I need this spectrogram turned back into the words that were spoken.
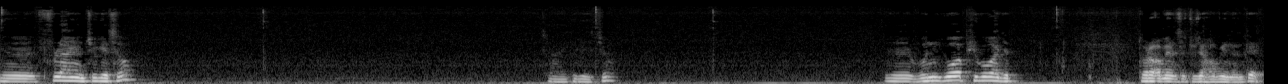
에, Food Lion 쪽에서 자 이렇게 있죠. 에, 원고와 피고가 이제 돌아가면서 주장하고 있는데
